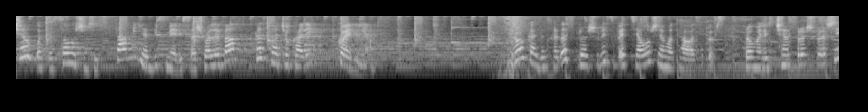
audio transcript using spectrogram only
შეუკვეთე solutions-ის სამი ნებისმიერი საშუალება და საჩუქარი თქვენია. რო გადახედოთ ბროშურის სპეციალურ შემოთავაზებებს, რომელიც ჩემს ბროშურაში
